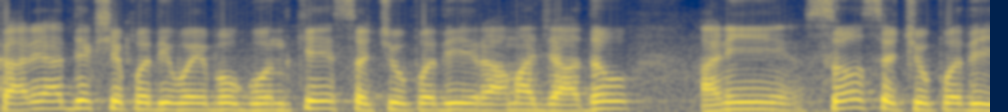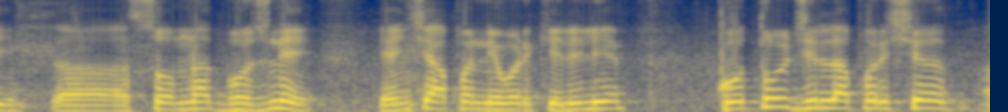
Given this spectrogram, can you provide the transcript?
कार्याध्यक्षपदी वैभव गोंदके सचिवपदी रामा जाधव आणि सहसचिवपदी सोमनाथ भोजने यांची आपण निवड केलेली आहे. कोतुळ जिल्हा परिषद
